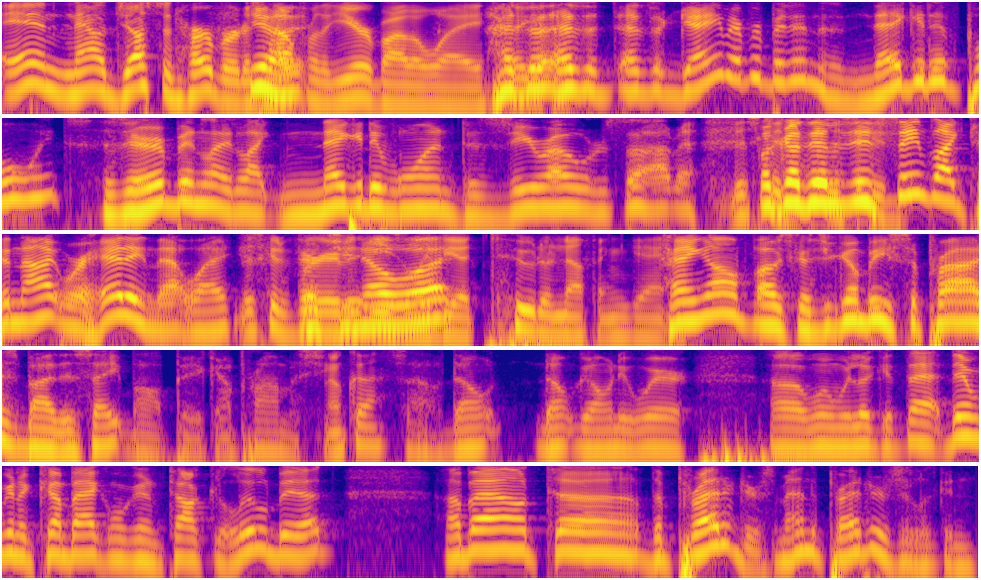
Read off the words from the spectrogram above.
and now Justin Herbert is Yeah. out for the year. By the way, Has a, has a has a game ever been in the negative points? Has there ever been like like negative one to zero or something? This could- because it, this it could- seems like tonight we're heading that way. this could But very you know easily what? be a two to nothing game. Hang on, folks, because you're going to be surprised by this eight ball pick. I promise you. Okay. So don't don't go anywhere uh, when we look at that. Then we're going to come back and we're going to talk a little bit about uh, the Predators. Man, the Predators are looking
